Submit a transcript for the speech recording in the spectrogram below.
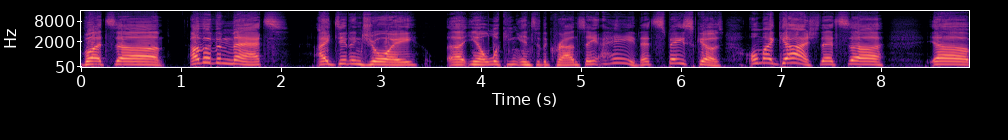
But uh, other than that, I did enjoy uh, you know looking into the crowd and saying, "Hey, that's Space Ghost. Oh my gosh, that's uh, uh,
